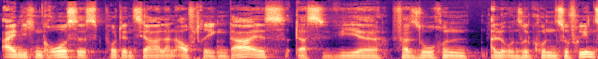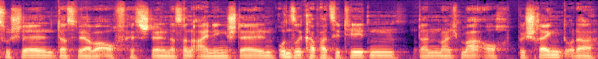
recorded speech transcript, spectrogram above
eigentlich ein großes Potenzial an Aufträgen da ist, dass wir versuchen, alle unsere Kunden zufriedenzustellen, dass wir aber auch feststellen, dass an einigen Stellen unsere Kapazitäten dann manchmal auch beschränkt oder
